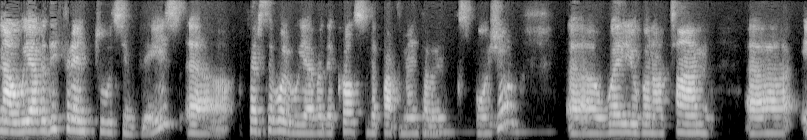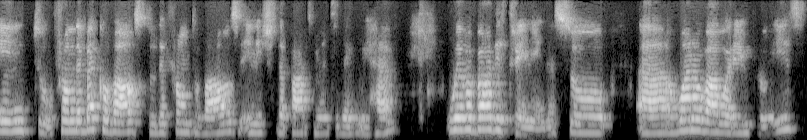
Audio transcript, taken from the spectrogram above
Now we have different tools in place. Uh, first of all, we have the cross-departmental exposure, uh, where you're gonna turn uh, into from the back of house to the front of house in each department that we have. We have a body training. So uh, one of our employees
